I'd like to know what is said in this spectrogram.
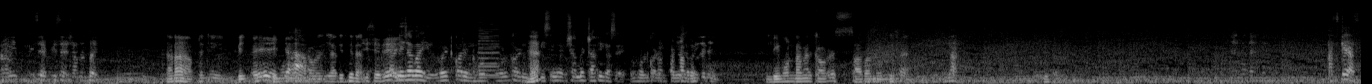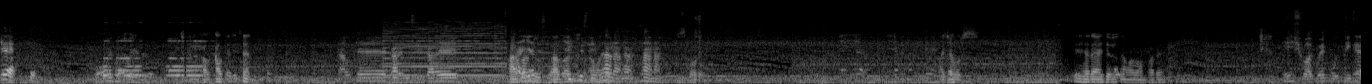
আমি না না আপনি কি বি- এই, ভাই ওয়েট করেন হোল্ড করেন হ্যাঁ? সামনে ট্রাফিক আছে হোল্ড করেন লিমন নামের কাউরে সার্ভার নোট দিছেন? আজকে আজকে? কালকে দিছেন? কালকে কালকে কালকে সার্ভার আইয়া নোট দিছি, সার্ভার ঠিক দিছি, না না না না। না আচ্ছা বস। এই আইতে গেছে আমার বাম্পারে। এই সোহাগ ভাই পত্রিকা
